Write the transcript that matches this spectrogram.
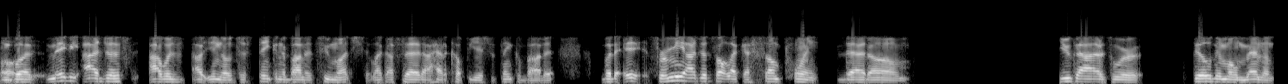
Oh, but yeah. maybe I just I was uh, you know just thinking about it too much. Like I said, I had a couple years to think about it. But it, for me, I just felt like at some point that um you guys were building momentum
